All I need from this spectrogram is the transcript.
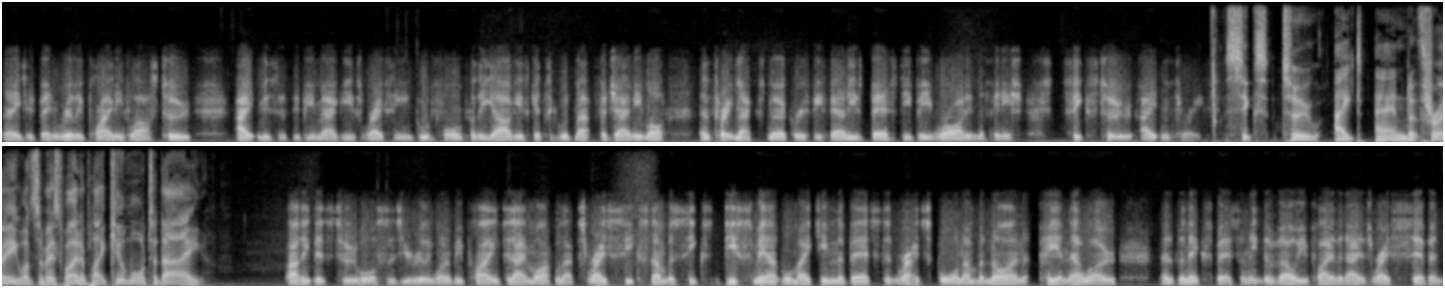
And he's just been really playing his last two. Eight Mississippi Maggies racing in good form for the Yargies, gets a good map for Jamie Mott. And three Max Mercury, if he found his best, he'd be right in the finish. Six, two, eight, and three. Six, two, eight, and three. What's the best way to play Kilmore today? I think there's two horses you really want to be playing today, Michael. That's race six, number six, Dismount will make him the best, and race four, number nine, Pianello as the next best. I think the value play of the day is race seven,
